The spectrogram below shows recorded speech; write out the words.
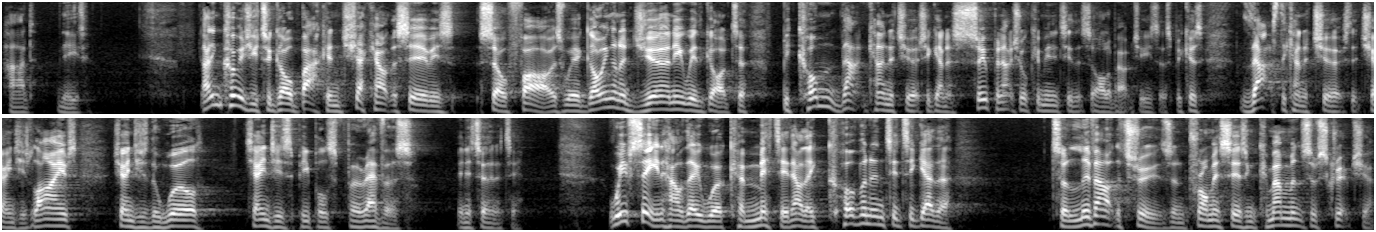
had need. I'd encourage you to go back and check out the series so far as we're going on a journey with God to become that kind of church again, a supernatural community that's all about Jesus, because that's the kind of church that changes lives, changes the world, changes people's forevers in eternity. We've seen how they were committed, how they covenanted together to live out the truths and promises and commandments of Scripture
